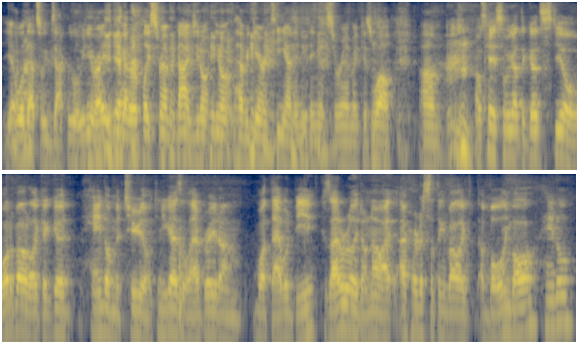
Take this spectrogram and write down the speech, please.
Yeah, well, that's exactly what we do, right? If you got to replace ceramic knives, you don't you don't have a guarantee on anything that's ceramic as well. Um, Okay, so we got the good steel. What about like a good handle material? Can you guys elaborate on what that would be? Because I don't really don't know. I I heard of something about like a bowling ball handle.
